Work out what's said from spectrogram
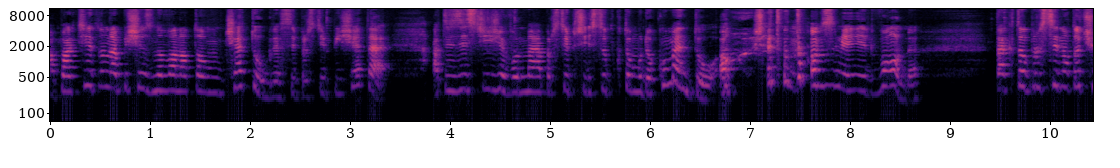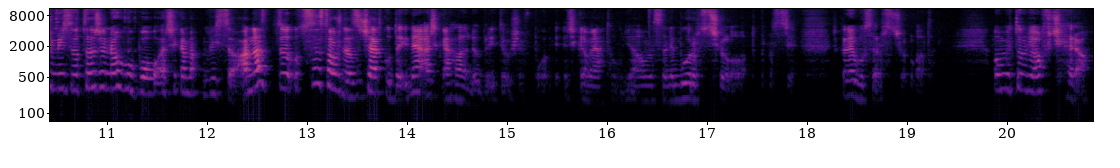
a pak ti to napíše znova na tom chatu, kde si prostě píšete. A ty zjistíš, že on má prostě přístup k tomu dokumentu a může to tam změnit on. Tak to prostě na to čumí s otevřenou hubou a říkám, víš co, a na to, to se stalo už na začátku týdne a říkám, hele, dobrý, to už je v pohodě. Říkám, já to udělám, já se nebudu rozčilovat prostě. Říkám, nebudu se rozčilovat. On mi to udělal včera.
